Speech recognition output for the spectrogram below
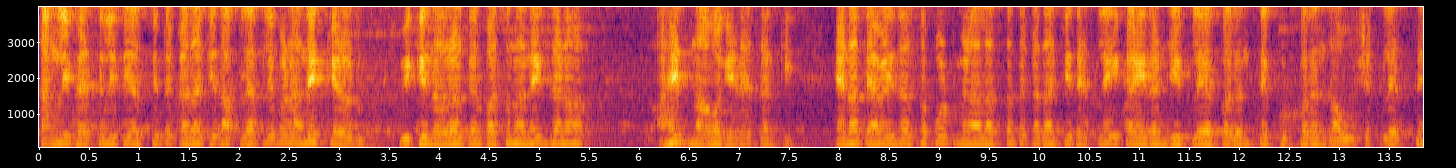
चांगली फॅसिलिटी असती तर कदाचित आपल्यातले पण अनेक खेळाडू विकी नरळकरपासून अनेक जण आहेत नावं घेण्यासारखी. यांना त्यावेळी जर सपोर्ट मिळाला असता तर कदाचित ह्यातलेही काही रणजी प्लेअरपर्यंत ते फुटपर्यंत जाऊ शकले असते.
